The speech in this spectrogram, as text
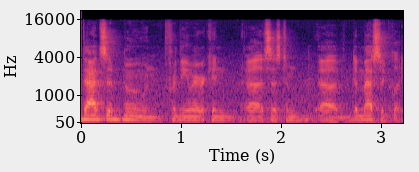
that's a boon for the American uh, system uh, domestically.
